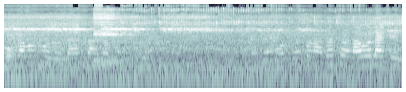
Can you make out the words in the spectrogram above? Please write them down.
मम्मीला पण बोलवलं मम्मी पण आता चढावं लागेल.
